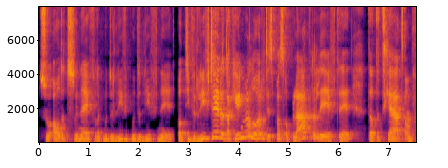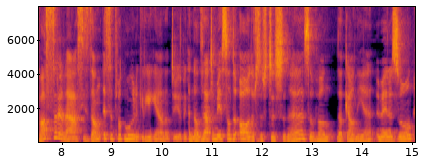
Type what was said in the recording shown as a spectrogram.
Zo altijd geneigd van ik moet lief, ik moet lief. Nee. Want die verliefdheden, dat ging wel hoor. Het is pas op latere leeftijd dat het gaat om vaste relaties. Dan is het wat moeilijker gegaan natuurlijk. En dan zaten meestal de ouders ertussen. Hè? Zo van, dat kan niet hè. Mijn zoon,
